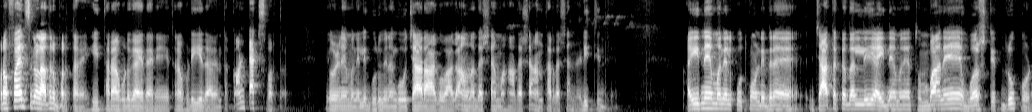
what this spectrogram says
ಪ್ರೊಫೈಲ್ಸ್ಗಳಾದರೂ ಬರ್ತವೆ. ಈ ಥರ ಹುಡುಗ ಇದ್ದಾನೆ, ಈ ಥರ ಹುಡುಗಿ ಇದ್ದಾವೆ ಅಂತ ಕಾಂಟ್ಯಾಕ್ಟ್ಸ್ ಬರ್ತವೆ. ಏಳನೇ ಮನೆಯಲ್ಲಿ ಗುರುವಿನ ಗೋಚಾರ ಆಗುವಾಗ ಅವನ ದಶ, ಮಹಾದಶ, ಅಂತರ್ದಶ ನಡೀತಿದ್ರೆ. ಐದನೇ ಮನೇಲಿ ಕೂತ್ಕೊಂಡಿದ್ರೆ ಜಾತಕದಲ್ಲಿ ಐದನೇ ಮನೆ ತುಂಬಾ ವರ್ಸ್ಟ್ ಇದ್ದರೂ ಕೂಡ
